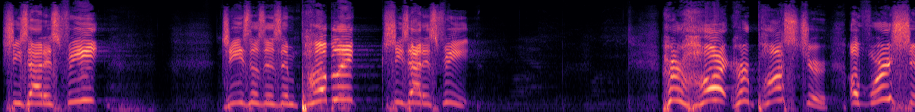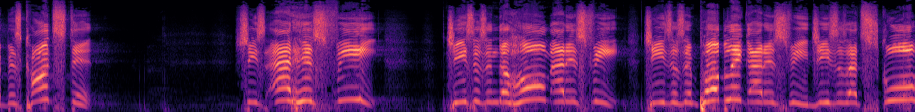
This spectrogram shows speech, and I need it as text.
she's at his feet. Jesus is in public, she's at his feet. Her heart, her posture of worship is constant. She's at his feet. Jesus in the home at his feet. Jesus in public at his feet. Jesus at school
